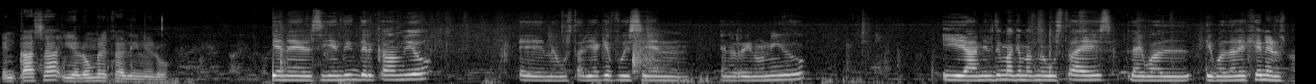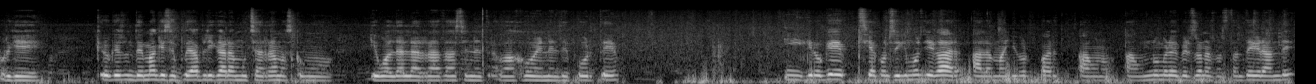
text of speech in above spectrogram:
en casa y el hombre trae dinero. Y en el siguiente intercambio eh, me gustaría que fuese en, en el Reino Unido. Y a mí el tema que más me gusta es la igual, igualdad de géneros, porque creo que es un tema que se puede aplicar a muchas ramas, como igualdad en las razas, en el trabajo, en el deporte. Y creo que si conseguimos llegar a la mayor parte, a, uno- a un número de personas bastante grande,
